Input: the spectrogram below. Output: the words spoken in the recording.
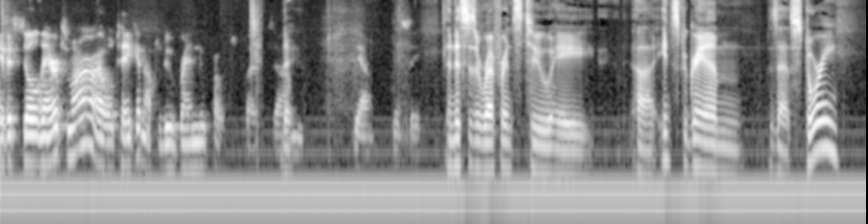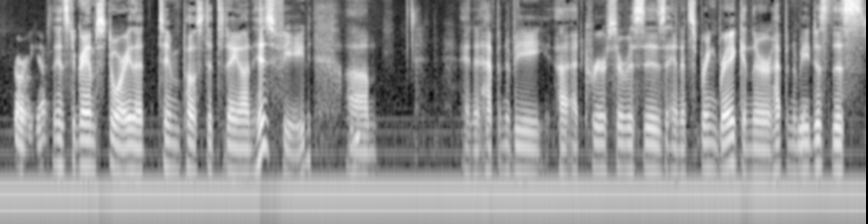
if it's still there tomorrow, I will take it. and I'll have to do a brand new post. But um, yeah, we'll see. And this is a reference to a uh, Instagram. Is that a story? Story. Yep. Instagram story that Tim posted today on his feed. Mm-hmm. Um, and it happened to be uh, at career services and at spring break and there happened to be just this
